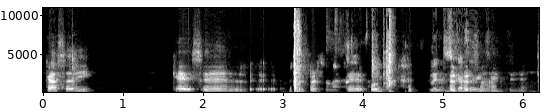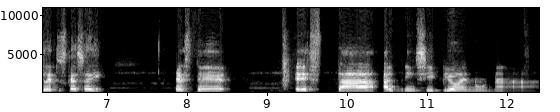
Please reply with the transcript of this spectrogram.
Cassidy, que es el, eh, el personaje, uy, Cletus el sí. personaje, Cletus Cassidy, este, está al principio en una,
